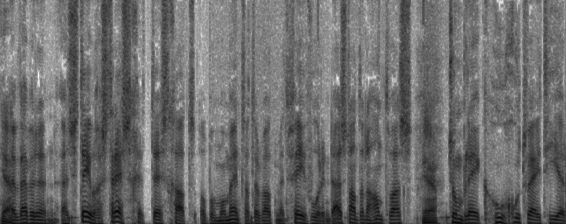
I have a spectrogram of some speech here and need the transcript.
Ja. Uh, we hebben een, een stevige stresstest gehad... op het moment dat er wat met veevoer in Duitsland aan de hand was. Ja. Toen bleek hoe goed wij het hier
